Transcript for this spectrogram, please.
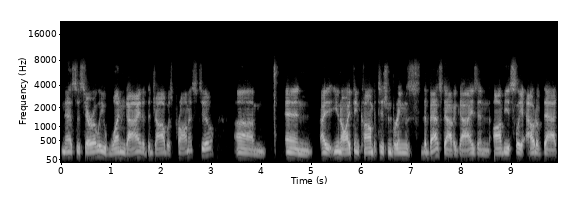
necessarily one guy that the job was promised to. Um, and I, you know, I think competition brings the best out of guys, and obviously out of that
